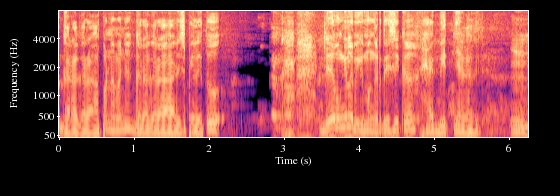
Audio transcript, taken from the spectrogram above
gara-gara apa namanya? Gara-gara di spill itu dia mungkin lebih mengerti sih ke habitnya kali. hmm.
